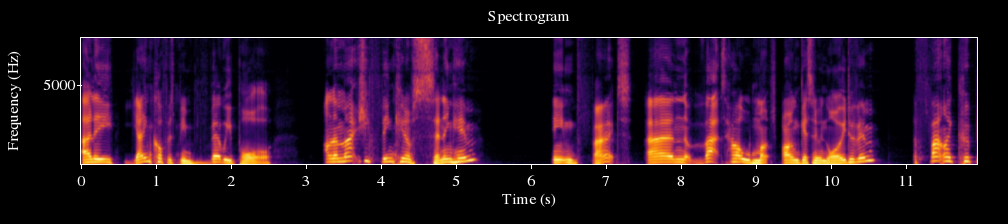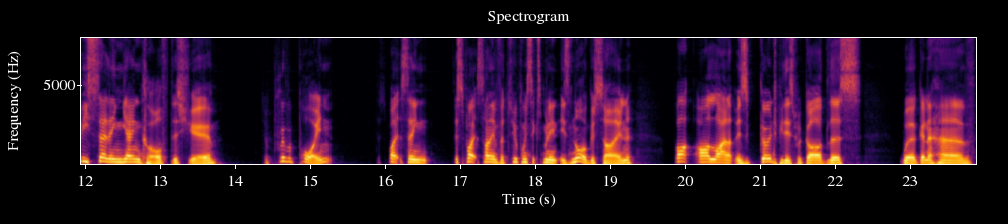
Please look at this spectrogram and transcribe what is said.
Ali. Yankov has been very poor. And I'm actually thinking of sending him. In fact, and that's how much I'm getting annoyed with him. The fact I could be selling Yankov this year to prove a point, despite saying despite signing for 2.6 million, is not a good sign. But our lineup is going to be this regardless. We're going to have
